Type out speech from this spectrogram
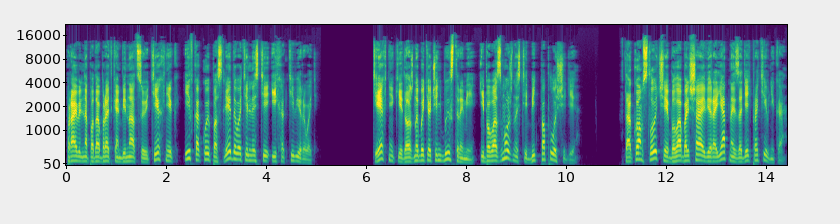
правильно подобрать комбинацию техник и в какой последовательности их активировать. Техники должны быть очень быстрыми и по возможности бить по площади. В таком случае была большая вероятность задеть противника.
